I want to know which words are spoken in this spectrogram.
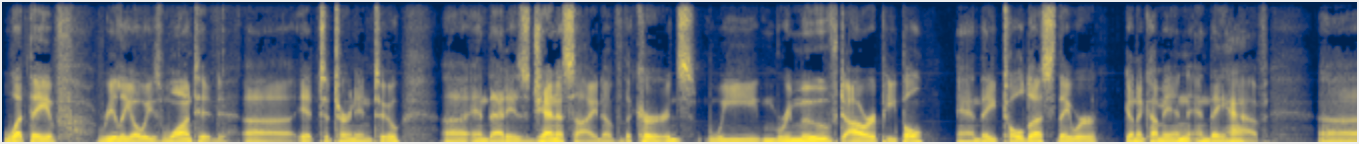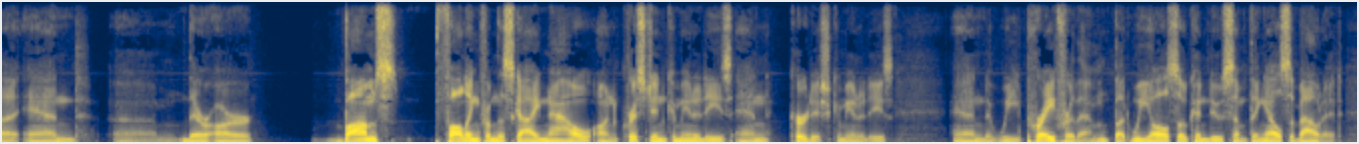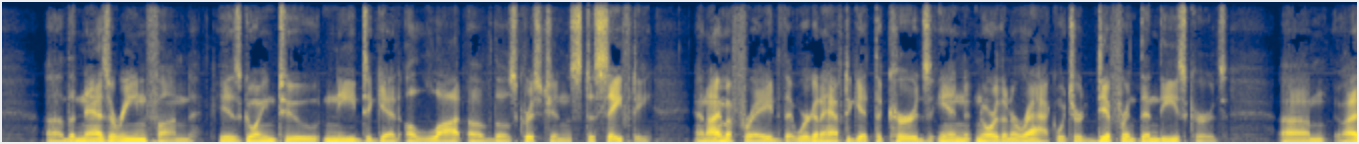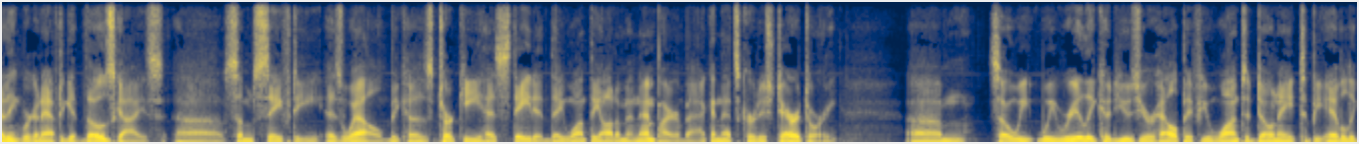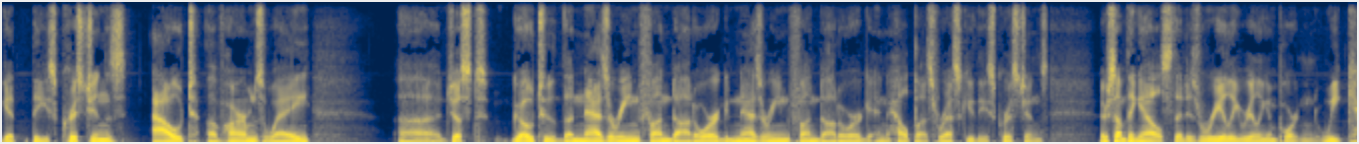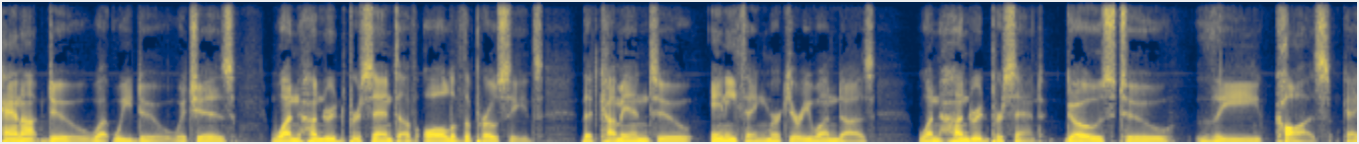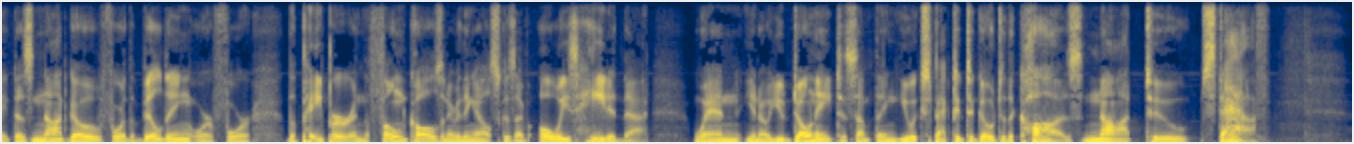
what they've really always wanted uh, it to turn into, uh, and that is genocide of the Kurds. We removed our people, and they told us they were going to come in, and they have. and um, there are bombs falling from the sky now on Christian communities and Kurdish communities, and we pray for them, but we also can do something else about it. Uh, the Nazarene Fund is going to need to get a lot of those Christians to safety. And I'm afraid that we're going to have to get the Kurds in northern Iraq, which are different than these Kurds um, I think we're going to have to get those guys uh, some safety as well because Turkey has stated they want the Ottoman Empire back, and that's Kurdish territory. Um, So we, we really could use your help if you want to donate to be able to get these Christians out of harm's way. Uh, just go to the NazareneFund.org, NazareneFund.org, and help us rescue these Christians. There's something else that is really, really important. We cannot do what we do, which is 100% of all of the proceeds that come into anything Mercury One does, 100% goes to the cause. Okay, it does not go for the building or for the paper and the phone calls and everything else. Because I've always hated that when you know you donate to something, you expect it to go to the cause, not to staff.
